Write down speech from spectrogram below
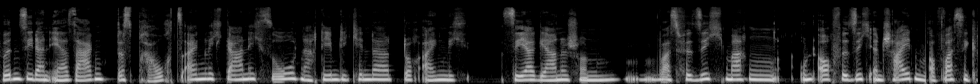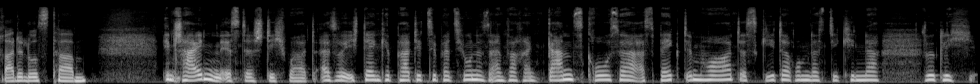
Würden Sie dann eher sagen, das braucht's eigentlich gar nicht so, nachdem die Kinder doch eigentlich sehr gerne schon was für sich machen und auch für sich entscheiden, auf was sie gerade Lust haben? Entscheiden ist das Stichwort. Also ich denke, Partizipation ist einfach ein ganz großer Aspekt im Hort. Es geht darum, dass die Kinder wirklich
